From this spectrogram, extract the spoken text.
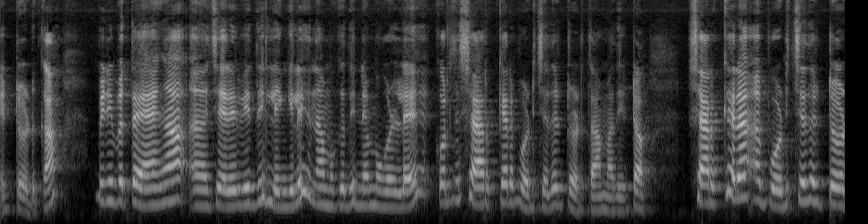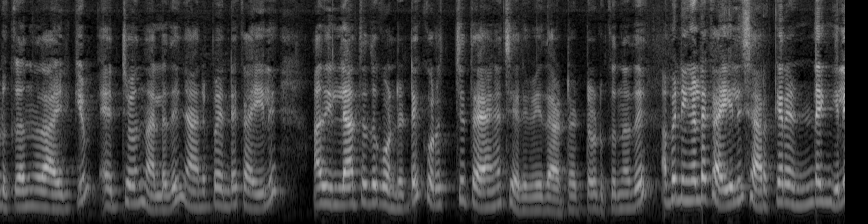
ഇട്ട് കൊടുക്കാം പിന്നെ ഇപ്പോൾ തേങ്ങ ചിരവിതില്ലെങ്കിൽ നമുക്കിതിന്റെ മുകളിൽ കുറച്ച് ശർക്കര പൊടിച്ചത് ഇട്ട് കൊടുത്താൽ മതി കേട്ടോ ശർക്കര പൊടിച്ചത് ഇട്ട് കൊടുക്കുന്നതായിരിക്കും ഏറ്റവും നല്ലത്. ഞാനിപ്പോൾ എന്റെ കയ്യിൽ അതില്ലാത്തത് കൊണ്ടിട്ട് കുറച്ച് തേങ്ങ ചിരവിയതാട്ടോ ഇട്ട് കൊടുക്കുന്നത് അപ്പോൾ നിങ്ങളുടെ കയ്യിൽ ശർക്കര ഉണ്ടെങ്കിൽ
